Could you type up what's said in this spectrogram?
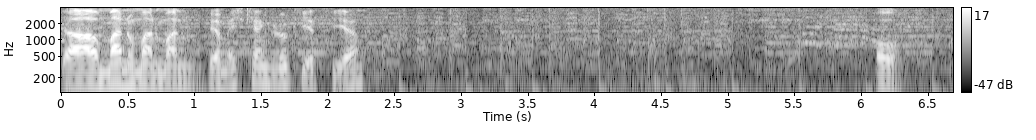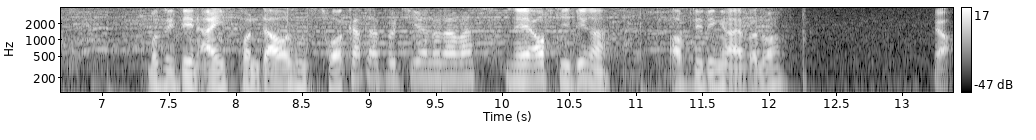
Ja, Mann, oh Mann, oh Mann. Wir haben echt kein Glück jetzt hier. Oh. Muss ich den eigentlich von da aus ins Tor katapultieren oder was? Nee, auf die Dinger. Auf die Dinger einfach nur. Ja.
